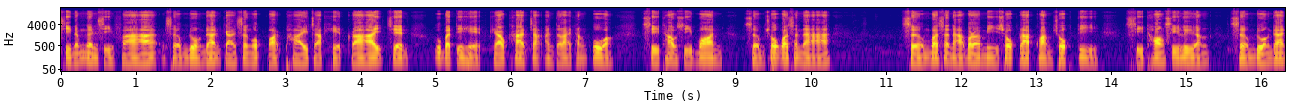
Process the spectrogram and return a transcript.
สีน้ำเงินสีฟ้า เสริมดวงด้านการสงบปลอดภัยจากเหตุร้าย เช่น อุบัติเหตุแคล้วคลาดจากอันตรายทั้งปวง สีเทาสีบอล เสริมโชควาสนา เสริมวาสนาบารมีโชคลาภความโชคดี สีทองสีเหลือง เสริมดวงด้าน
